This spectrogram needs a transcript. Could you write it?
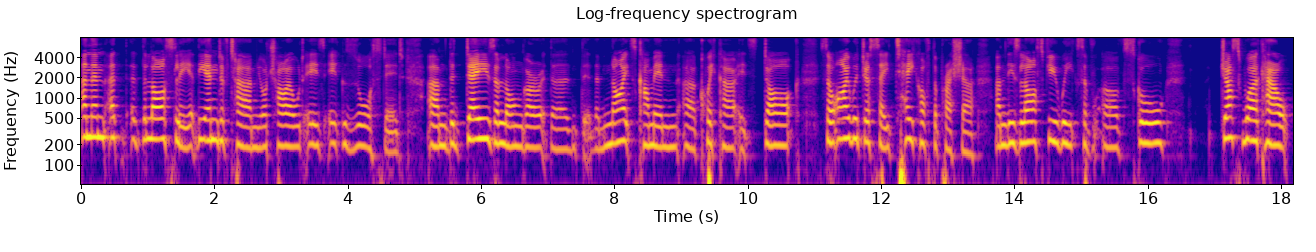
And then at, at, the lastly at the end of term your child is exhausted. Um, the days are longer the, the, the nights come in uh, quicker it's dark. So i would just say take off the pressure. Um, these last few weeks of, of school just work out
